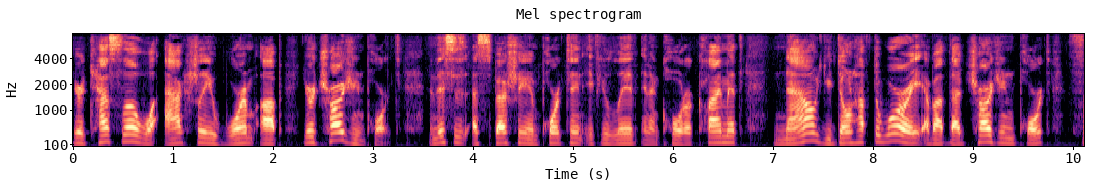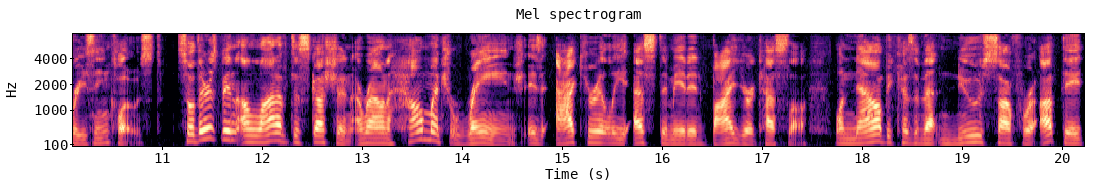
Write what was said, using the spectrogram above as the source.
your Tesla will actually warm up your charging port. And this is especially important if you live in a colder climate. Now you don't have to worry about that charging port freezing closed. So there's been a lot of discussion around how much range is accurately estimated by your Tesla. Well, now because of that new software update,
